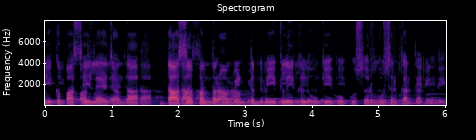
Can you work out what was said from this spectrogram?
ਇੱਕ ਪਾਸੇ ਲੈ ਜਾਂਦਾ 10-15 ਮਿੰਟ ਨਵੇਕਲੇ ਖਲੋ ਕੇ ਉਹ ਕੁਸਰ ਮੁਸਰ ਕਰਦੇ ਰਹਿੰਦੇ।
